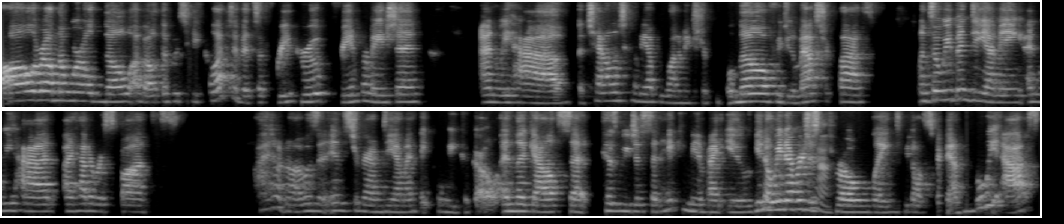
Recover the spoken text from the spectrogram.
all around the world know about the Boutique Collective. It's a free group, free information. And we have a challenge coming up. We want to make sure people know if we do a masterclass. And so we've been DMing and we had, I had a response. I don't know, it was an Instagram DM, I think a week ago. And the gal said, because we just said, Hey, can we invite you? You know, we never just yeah. throw links, we don't spam people. We ask,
